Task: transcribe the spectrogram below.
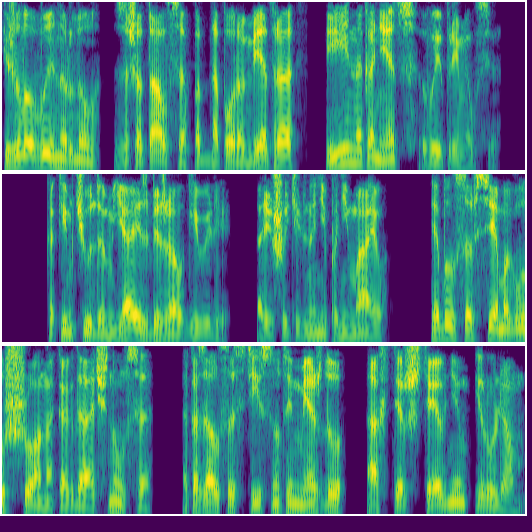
тяжело вынырнул, зашатался под напором ветра и, наконец, выпрямился. Каким чудом я избежал гибели, решительно не понимаю. Я был совсем оглушен, а когда очнулся, оказался стиснутым между ахтерштевнем и рулем.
